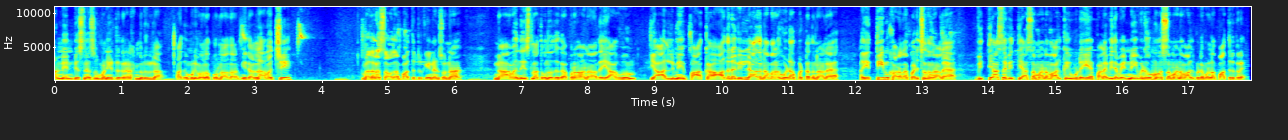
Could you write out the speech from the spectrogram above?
ஆன்லைன் பிஸ்னஸும் பண்ணிகிட்டு இருக்கிறேன் அலமதுல்லா அது மூலியமாக பொருளாதாரம். இதெல்லாம் வச்சு மதரசாவை தான் பார்த்துட்டு இருக்கேன். என்னன்னு சொன்னால் நான் வந்து இஸ்லாத்துக்கு வந்ததுக்கப்புறம் அனாதையாகவும் யாருமே பார்க்க ஆதரவில்லாத நபராக விடப்பட்டதுனால எத்தையும் காலம் படித்ததுனால வித்தியாச வித்தியாசமான வாழ்க்கை உடைய பலவிதம் என்னை விடவும் மோசமான வாழ்க்கை உடம்பெல்லாம் பார்த்துருக்குறேன்.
